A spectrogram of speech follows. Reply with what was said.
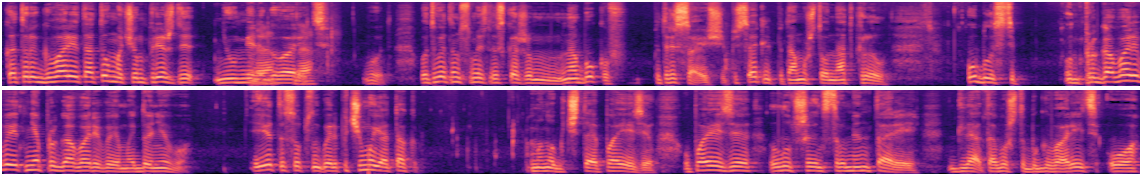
который говорит о том, о чем прежде не умели да, говорить. Да. Вот. вот в этом смысле, скажем, Набоков потрясающий писатель, потому что он открыл области, он проговаривает непроговариваемое до него. И это, собственно говоря, почему я так много читаю поэзию. У поэзии лучший инструментарий для того, чтобы говорить о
